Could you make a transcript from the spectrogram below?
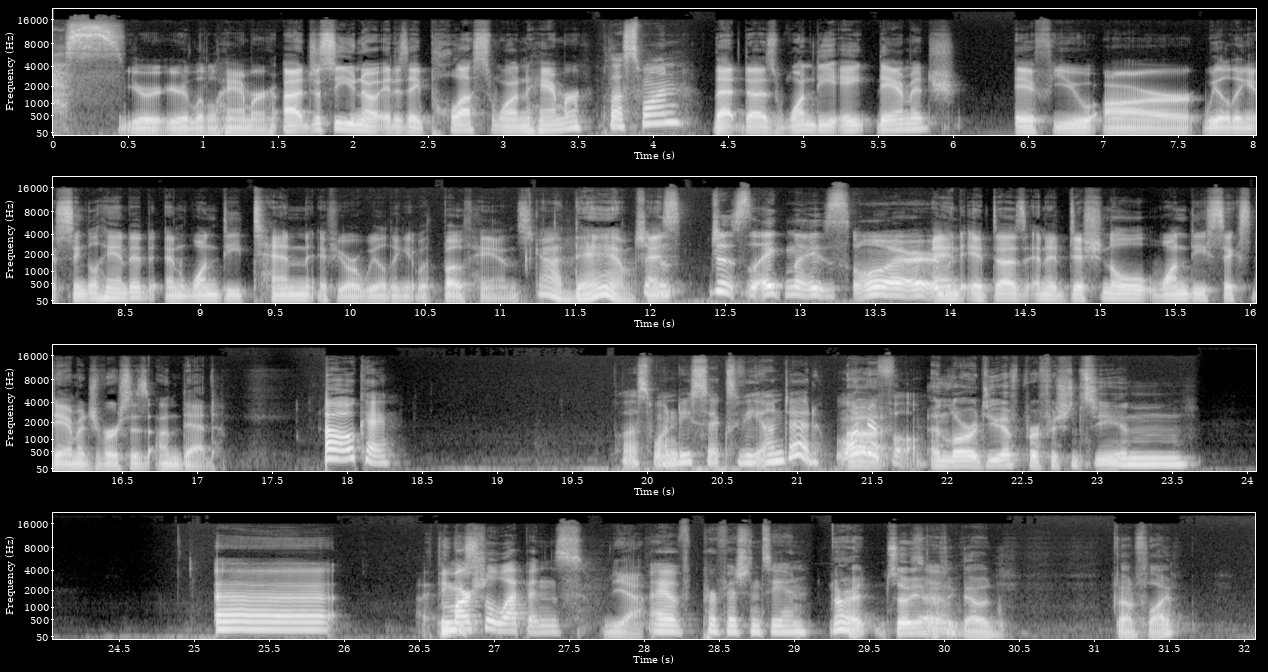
Yes. your your little hammer. Uh, just so you know, it is a plus one hammer Plus one. that does 1d8 damage if you are wielding it single handed, and 1d10 if you are wielding it with both hands. God damn. Just, just like my sword. And it does an additional 1d6 damage versus undead. oh, okay. Plus 1d6 v undead. Wonderful. And Laura, do you have proficiency in? Uh, I think martial weapons. Yeah. I have proficiency in. All right, so yeah, I think that would that would fly.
